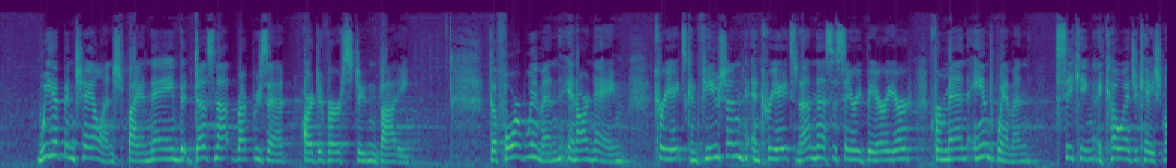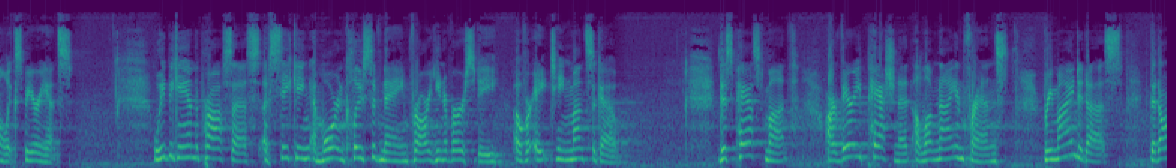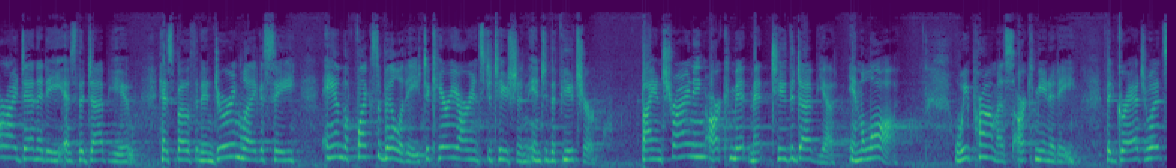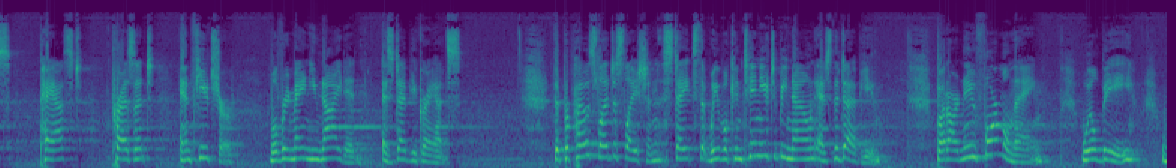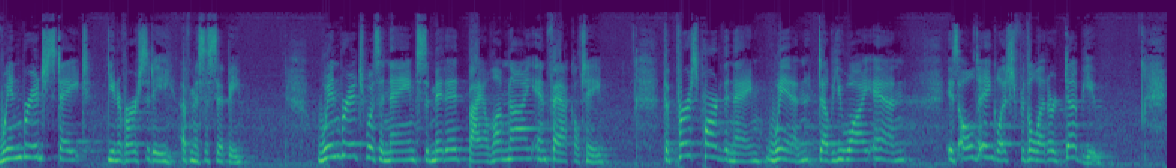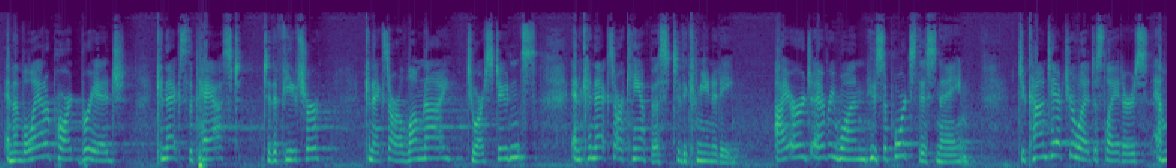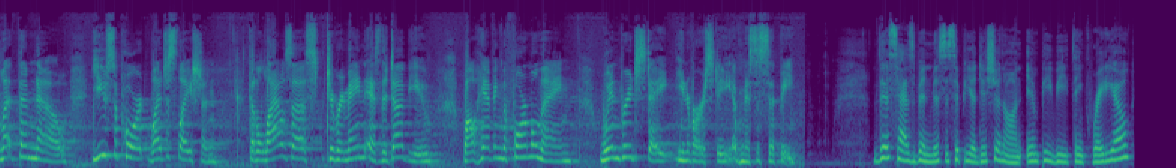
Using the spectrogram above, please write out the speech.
We have been challenged by a name that does not represent our diverse student body. The for women in our name creates confusion and creates an unnecessary barrier for men and women seeking a coeducational experience. We began the process of seeking a more inclusive name for our university over 18 months ago. This past month, our very passionate alumni and friends reminded us that our identity as the W has both an enduring legacy and the flexibility to carry our institution into the future. By enshrining our commitment to the W in the law, we promise our community that graduates, past, present, and future, will remain united as W grads. The proposed legislation states that we will continue to be known as the W, but our new formal name will be Wynbridge State University of Mississippi. Wynbridge was a name submitted by alumni and faculty the first part of the name, Wyn, W Y N, is Old English for the letter W. And then the latter part, Bridge, connects the past to the future, connects our alumni to our students, and connects our campus to the community. I urge everyone who supports this name to contact your legislators and let them know you support legislation that allows us to remain as the W while having the formal name Wynbridge State University of Mississippi. This has been Mississippi Edition on MPB Think Radio.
